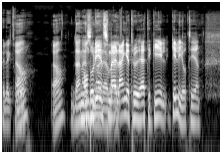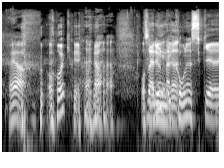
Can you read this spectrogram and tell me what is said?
vil jeg tro. Ja. ja. Den er Mandolin, sånn som jeg lenge trodde heter gil giljotin. Ja. Ok, ja. Og så er det jo den derre ikonisk uh,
